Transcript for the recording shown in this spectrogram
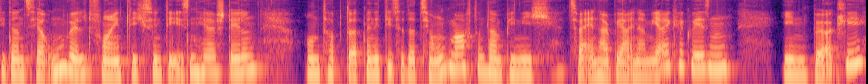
die dann sehr umweltfreundlich Synthesen herstellen und habe dort meine Dissertation gemacht und dann bin ich zweieinhalb Jahre in Amerika gewesen, in Berkeley.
